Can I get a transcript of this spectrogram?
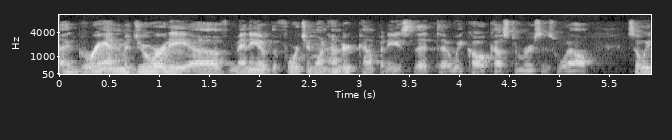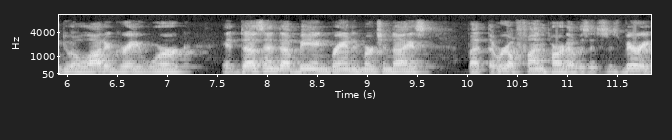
a grand majority of many of the Fortune 100 companies that uh, we call customers as well. So we do a lot of great work. It does end up being branded merchandise, but the real fun part of it is it's very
